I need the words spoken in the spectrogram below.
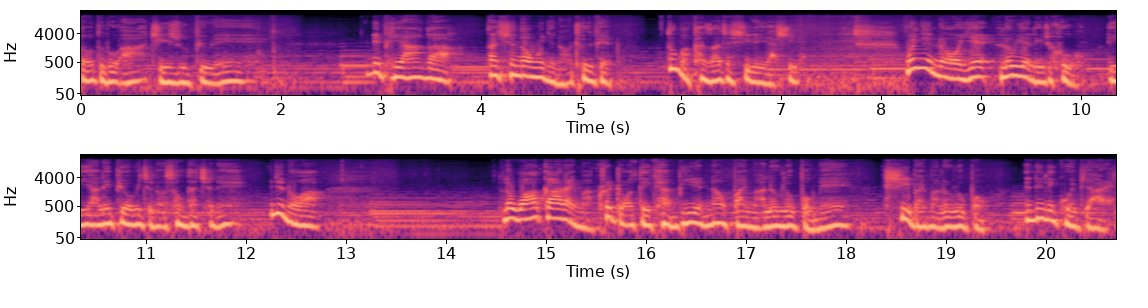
သောသူတို့အားဂျေဇုပြုတယ်ဒီနေ့ဖျားကတန်ရှင်းသောဝိညာဉ်တော်အထူးသဖြင့်သူ့မှာခံစားချက်ရှိတဲ့ရာရှိတယ်ဝိညာဉ်တော်ရဲ့လောက်ရက်လေးတစ်ခုဒီຢာလေးပြောပြီးကျွန်တော်ဆုံးသက်ခြင်းတယ်ဝိညာဉ်တော်ကလဝါကားတိုင်းမှာခရစ်တော်အသေးခံပြီးတဲ့နောက်ပိုင်းမှာအလုပ်လုပ်ပုံနဲ့အ ရှိပိုင်းမှာလုပ်လုပ်ပုံနည်းနည်းလေးကွဲပြားတယ်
